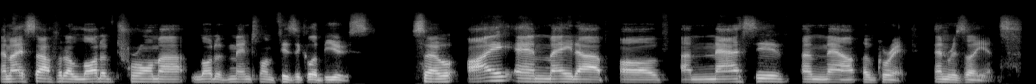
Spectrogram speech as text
and I suffered a lot of trauma, a lot of mental and physical abuse. So I am made up of a massive amount of grit and resilience.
